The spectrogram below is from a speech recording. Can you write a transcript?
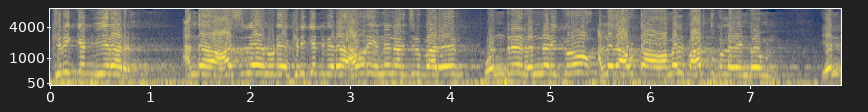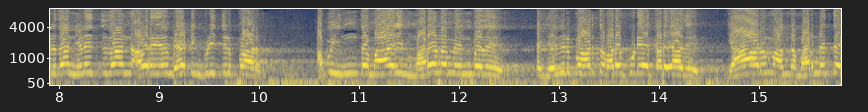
கிரிக்கெட் வீரர் அந்த ஆஸ்திரேலியாவுடைய கிரிக்கெட் வீரர் அவர் என்ன நினைச்சிருப்பாரு? ஒன்று ரன் அடிக்கணும் அல்லது அவுட் ஆகாமல் பார்த்துக் கொள்ள வேண்டும். என்றுதான் நினைத்துதான் அவர் பேட்டிங் பிடித்திருப்பார். அப்ப இந்த மாதிரி மரணம் என்பது எதிர்பார்த்து வரக்கூடிய கிடையாது. யாரும் அந்த மரணத்தை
